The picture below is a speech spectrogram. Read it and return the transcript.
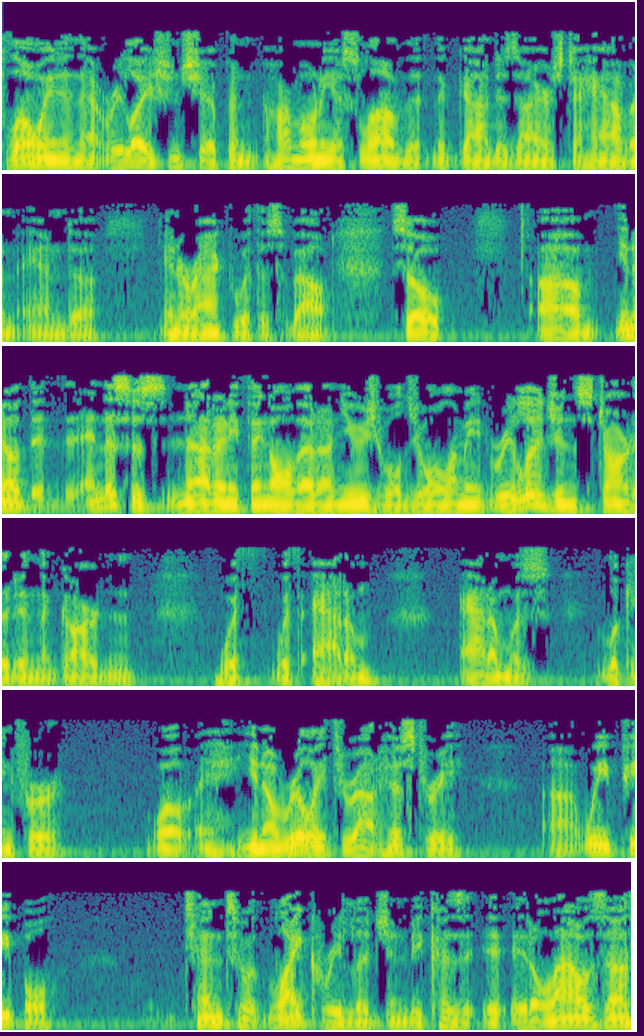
flowing in that relationship and harmonious love that, that God desires to have and and uh, interact with us about. So. Um, you know, th- and this is not anything all that unusual, Joel. I mean, religion started in the garden with with Adam. Adam was looking for, well, you know, really throughout history, uh, we people tend to like religion because it, it allows us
